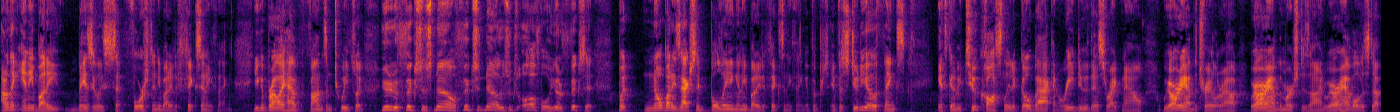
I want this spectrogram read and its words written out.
I don't think anybody basically set, forced anybody to fix anything. You can probably have find some tweets like, "You need to fix this now. Fix it now. This looks awful. You got to fix it." But nobody's actually bullying anybody to fix anything. If a, if a studio thinks it's going to be too costly to go back and redo this right now. We already have the trailer out. We already have the merch designed. We already have all this stuff.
